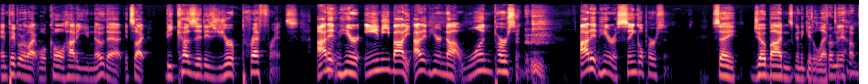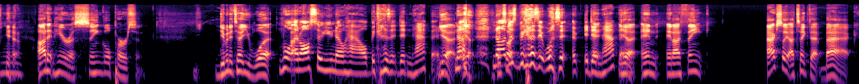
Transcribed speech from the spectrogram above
And people are like, "Well, Cole, how do you know that?" It's like because it is your preference. I didn't hear anybody. I didn't hear not one person. I didn't hear a single person say Joe Biden's going to get elected. From the yeah. I didn't hear a single person. Do you want me to tell you what? Well, and also you know how because it didn't happen. Yeah, not, yeah. not just like- because it wasn't. It didn't happen. Yeah, and and I think actually I take that back.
